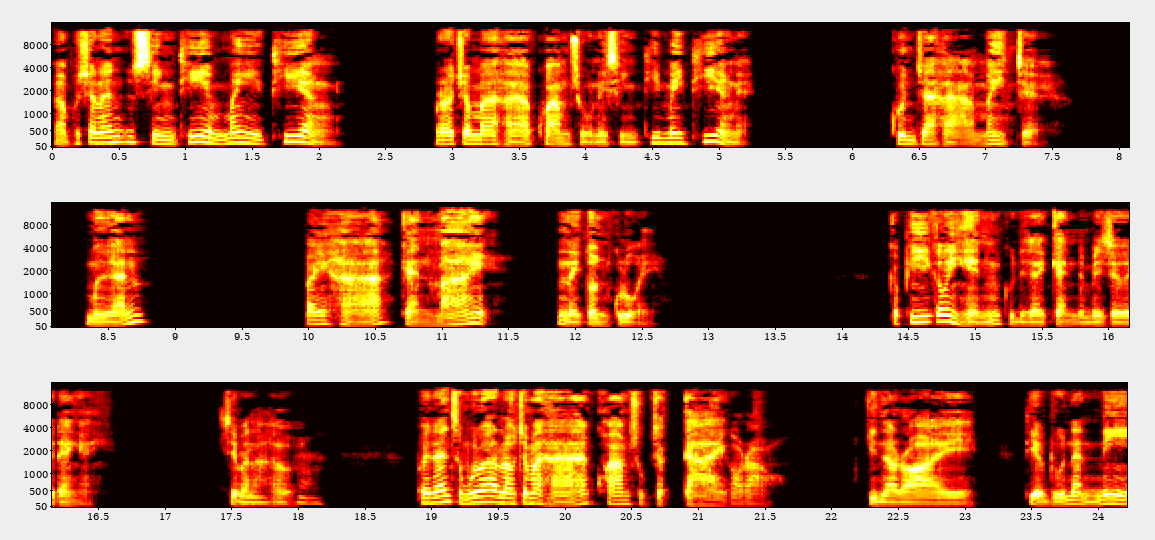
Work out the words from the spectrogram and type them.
อ่าเพราะฉะนั้นสิ่งที่ไม่เที่ยง เราจะมาหาความสุขในสิ่งที่ไม่เที่ยงเนี่ย คุณจะหาไม่เจอ เหมือน ไปหาแก่นไม้ในต้นกล้วยกระพี่ก็ไม่เห็นคุณใจแก่นจะไปเจอได้ไง ใช่ไหมล่ะเออค่ะ เพราะฉะนั้นสมมุติว่าเราจะมาหาความสุขจากกายของเรา กินอร่อย เที่ยวดูนั่นนี่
